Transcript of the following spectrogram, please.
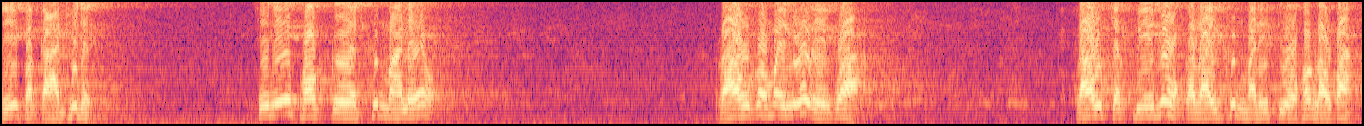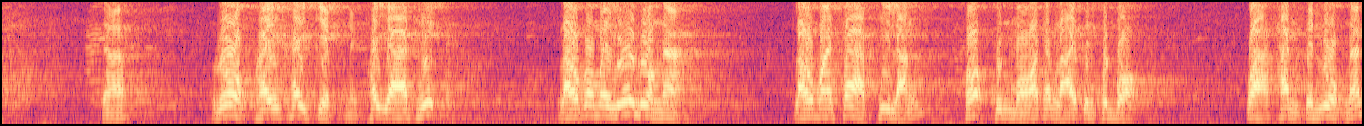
นี่ประการที่หนึ่งทีนี้พอเกิดขึ้นมาแล้ว เราก็ไม่รู้เองว่า เราจะมีโรคอะไรขึ้นมาในตัวของเราบ้างนะโรคภัยไข้เจ็บเนี่ยพยาธิเนี่ยเราก็ไม่รู้ล่วงหน้า เรามาทราบทีหลัง เพราะคุณหมอทั้งหลายเป็นคนบอก ว่าท่านเป็นโรคนั้น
